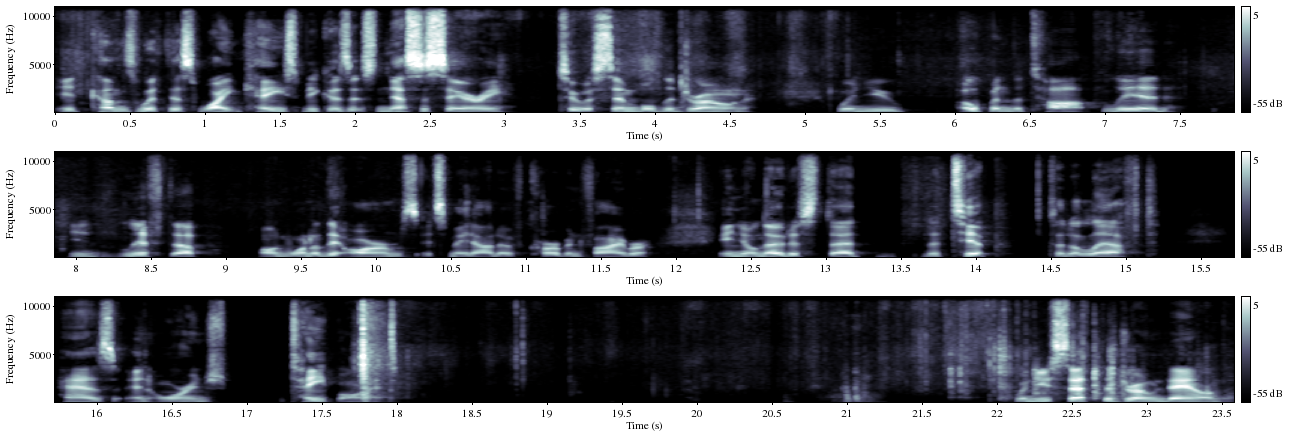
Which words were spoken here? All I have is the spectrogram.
It comes with this white case because it's necessary to assemble the drone. When you open the top lid, you lift up on one of the arms. It's made out of carbon fiber and you'll notice that the tip to the left has an orange tape on it. When you set the drone down,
